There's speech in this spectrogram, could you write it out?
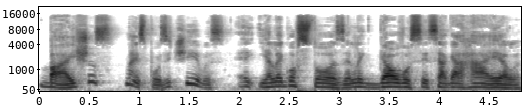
baixas, mas positivas. É, e ela é gostosa, é legal você se agarrar a ela.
